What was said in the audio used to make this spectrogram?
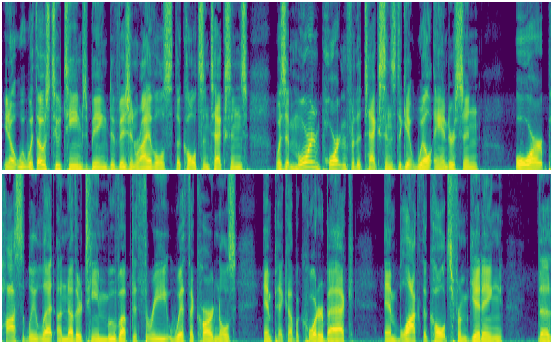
you know, with those two teams being division rivals, the Colts and Texans, was it more important for the Texans to get Will Anderson or possibly let another team move up to three with the Cardinals and pick up a quarterback and block the Colts from getting the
